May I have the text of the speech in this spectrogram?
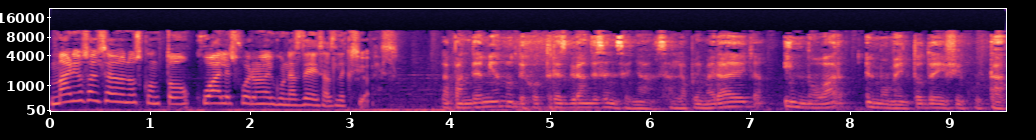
Mario Salcedo nos contó cuáles fueron algunas de esas lecciones. La pandemia nos dejó tres grandes enseñanzas. La primera de ellas, innovar en momentos de dificultad.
